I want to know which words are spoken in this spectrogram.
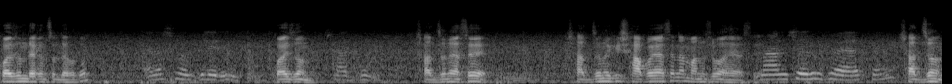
কয়জন দেখেন চল দেখো তো? কয়জন? সাতজনে। আছে? সাতজনে কি সাপ হয়ে আছে না মানুষ হয়ে আছে? মানুষের হয়ে আছে। সাতজন?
